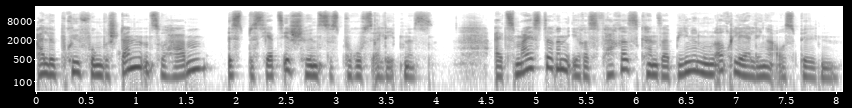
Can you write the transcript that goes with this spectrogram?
Alle Prüfungen bestanden zu haben, ist bis jetzt ihr schönstes Berufserlebnis. Als Meisterin ihres Faches kann Sabine nun auch Lehrlinge ausbilden.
